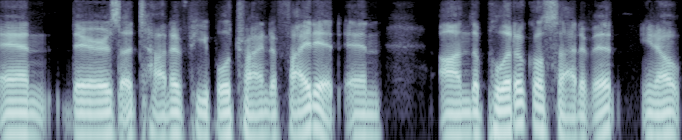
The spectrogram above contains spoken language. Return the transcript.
and there's a ton of people trying to fight it and on the political side of it you know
